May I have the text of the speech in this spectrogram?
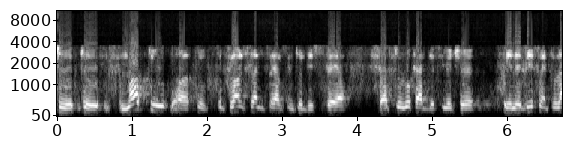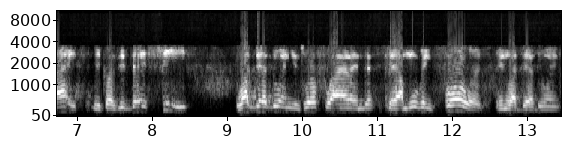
to to not to, uh, to to plunge themselves into despair, but to look at the future in a different light. Because if they see what they're doing is worthwhile and they are moving forward in what they're doing,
